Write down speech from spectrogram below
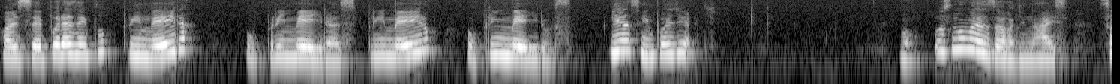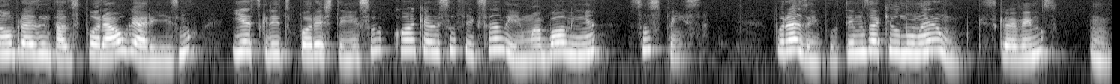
Pode ser, por exemplo, primeira ou primeiras, primeiro ou primeiros, e assim por diante. Bom, os números ordinais são apresentados por algarismo e escritos por extenso com aquele sufixo ali, uma bolinha suspensa. Por exemplo, temos aqui o número 1, que escrevemos 1.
